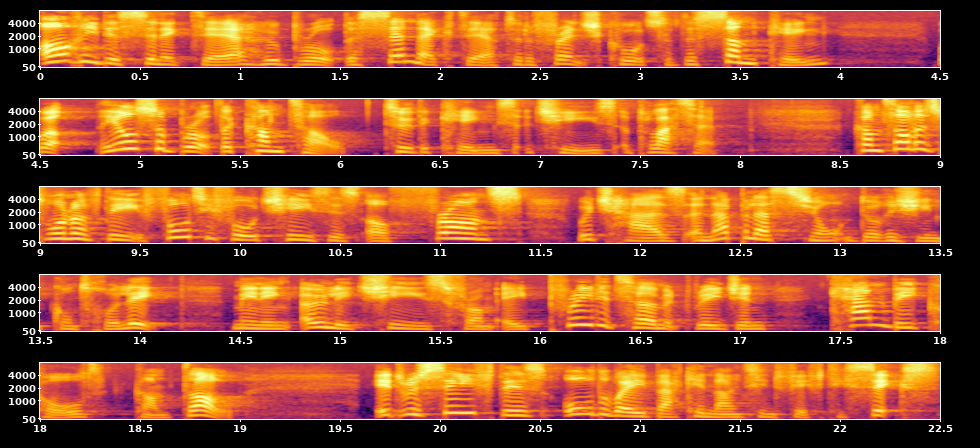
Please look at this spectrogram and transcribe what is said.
Henri de Saint-Nectaire, who brought the Saint-Nectaire to the French courts of the Sun King, well, he also brought the Cantal to the king's cheese platter. Cantal is one of the 44 cheeses of France which has an appellation d'origine contrôlée, meaning only cheese from a predetermined region can be called Cantal. It received this all the way back in 1956.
